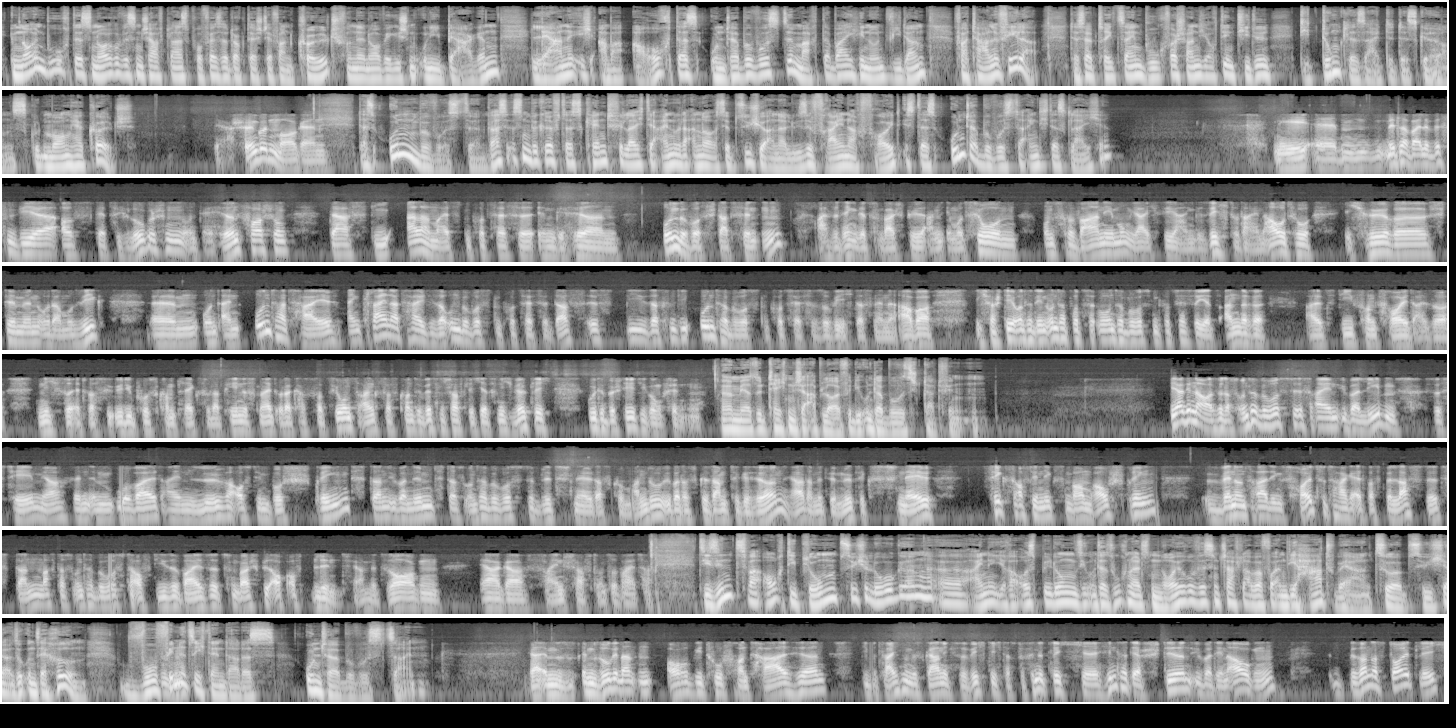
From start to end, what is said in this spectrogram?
Im neuen Buch des Neurowissenschaftlers Professor Dr. Stefan Kölsch von der norwegischen Uni Bergen lerne ich aber auch, das Unterbewusste macht dabei hin und wieder fatale Fehler. Deshalb trägt sein Buch wahrscheinlich auch den Titel die dunkle Seite des Gehirns. Guten Morgen, Herr Kölsch. Ja, schönen guten Morgen. Das Unbewusste, das ist ein Begriff, das kennt vielleicht der ein oder andere aus der Psychoanalyse, frei nach Freud. Ist das Unterbewusste eigentlich das Gleiche? Nee, ähm, mittlerweile wissen wir aus der psychologischen und der Hirnforschung, dass die allermeisten Prozesse im Gehirn unbewusst stattfinden. Also denken wir zum Beispiel an Emotionen, unsere Wahrnehmung. Ja, ich sehe ein Gesicht oder ein Auto ich höre Stimmen oder Musik. Ähm, und ein Unterteil, ein kleiner Teil dieser unbewussten Prozesse, das ist die, das sind die unterbewussten Prozesse, so wie ich das nenne. Aber ich verstehe unter den unterbewussten Prozesse jetzt andere als die von Freud. Also nicht so etwas wie Oedipus-Komplex oder Penisneid oder Kastrationsangst. Das konnte wissenschaftlich jetzt nicht wirklich gute Bestätigung finden. Mehr so technische Abläufe, die unterbewusst stattfinden. Ja, genau. Also das Unterbewusste ist ein Überlebenssystem. Ja, wenn im Urwald ein Löwe aus dem Busch springt, dann übernimmt das Unterbewusste blitzschnell das Kommando über das gesamte Gehirn, ja, damit wir möglichst schnell fix auf den nächsten Baum raufspringen. Wenn uns allerdings heutzutage etwas belastet, dann macht das Unterbewusste auf diese Weise zum Beispiel auch oft blind, ja, mit Sorgen, Ärger, Feindschaft und so weiter. Sie sind zwar auch Diplompsychologe, äh, eine Ihrer Ausbildungen, Sie untersuchen als Neurowissenschaftler aber vor allem die Hardware zur Psyche, also unser Hirn. Wo mhm. findet sich denn da das Unterbewusstsein? Ja, im, im sogenannten Orbitofrontalhirn. Die Bezeichnung ist gar nicht so wichtig. Das befindet sich äh, hinter der Stirn über den Augen. Besonders deutlich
